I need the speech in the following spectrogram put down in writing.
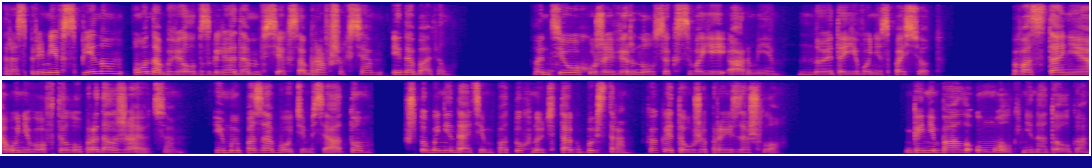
Распрямив спину, он обвел взглядом всех собравшихся и добавил. «Антиох уже вернулся к своей армии, но это его не спасет. Восстания у него в тылу продолжаются, и мы позаботимся о том, чтобы не дать им потухнуть так быстро, как это уже произошло. Ганнибал умолк ненадолго,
